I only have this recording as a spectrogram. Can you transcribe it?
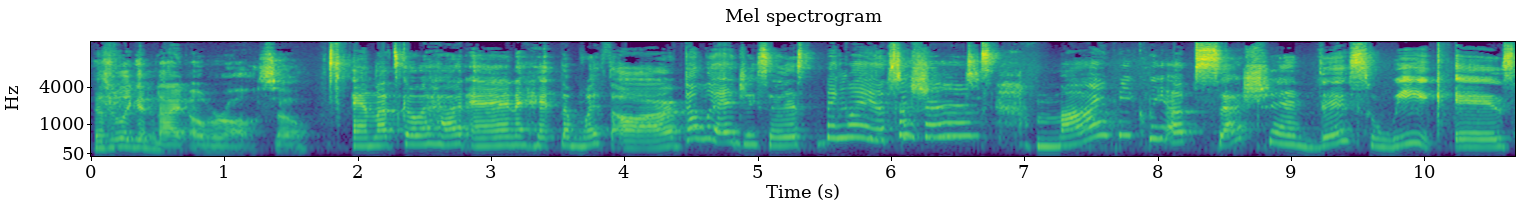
it was a really good night overall. So And let's go ahead and hit them with our Bella and Jace's weekly obsessions. My weekly obsession this week is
